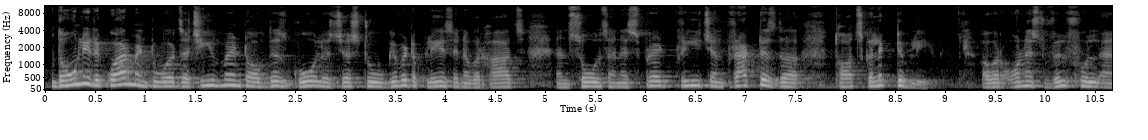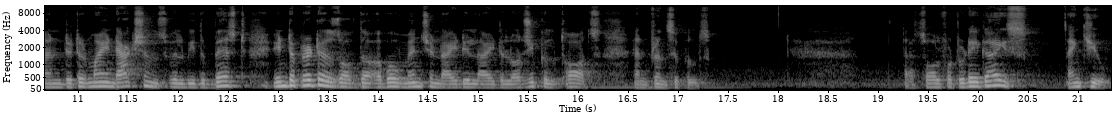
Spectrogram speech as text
The only requirement towards achievement of this goal is just to give it a place in our hearts and souls and spread, preach, and practice the thoughts collectively. Our honest, willful, and determined actions will be the best interpreters of the above mentioned ideal ideological thoughts and principles. That's all for today, guys. Thank you.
